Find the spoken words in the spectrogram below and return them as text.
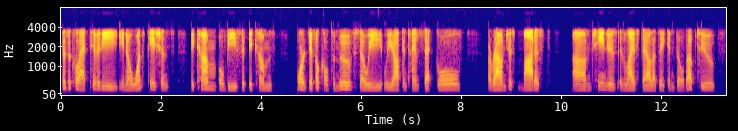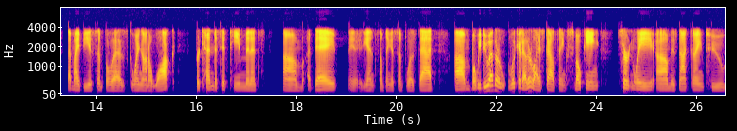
physical activity. You know, once patients become obese, it becomes more difficult to move. So we we oftentimes set goals around just modest um, changes in lifestyle that they can build up to. That might be as simple as going on a walk for 10 to 15 minutes um, a day. Again, something as simple as that. Um, but we do other look at other lifestyle things. Smoking certainly um, is not going to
